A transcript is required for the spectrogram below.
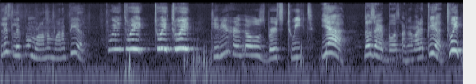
Let's look for more onomatopoeia. Tweet, tweet, tweet, tweet. Did you hear those birds tweet? Yeah, those are both onomatopoeia. Tweet.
